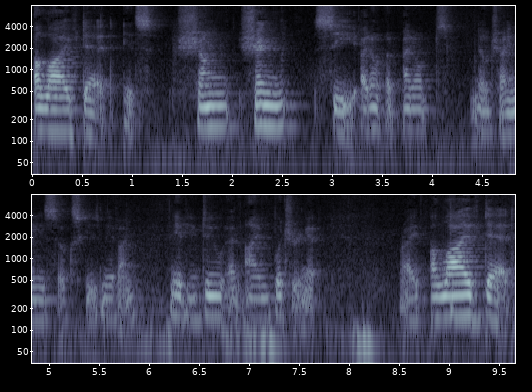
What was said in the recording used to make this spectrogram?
alive dead. It's sheng sheng si. I don't I don't know Chinese, so excuse me if I'm any of you do and I'm butchering it. Right? Alive dead.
